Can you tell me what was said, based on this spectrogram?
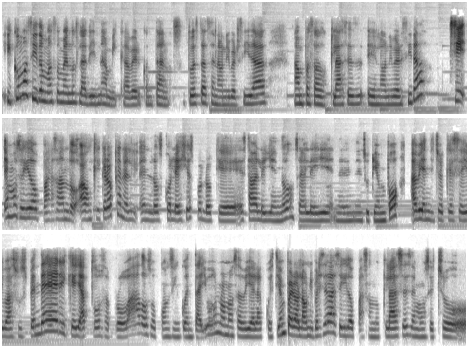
¿Y cómo ha sido más o menos la dinámica? A ver, contanos. Tú estás en la universidad, han pasado clases en la universidad Sí, hemos seguido pasando, aunque creo que en, el, en los colegios, por lo que estaba leyendo, o sea, leí en, su tiempo, habían dicho que se iba a suspender y que ya todos aprobados o con 51, no sabía la cuestión, pero la universidad ha seguido pasando clases, hemos hecho,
